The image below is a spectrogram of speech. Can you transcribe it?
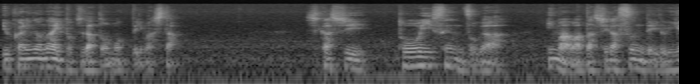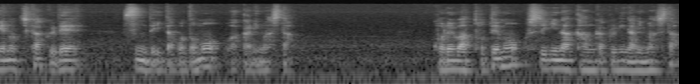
ゆかりのない土地だと思っていました。しかし遠い先祖が今私が住んでいる家の近くで住んでいたことも分かりました。これはとても不思議な感覚になりました。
